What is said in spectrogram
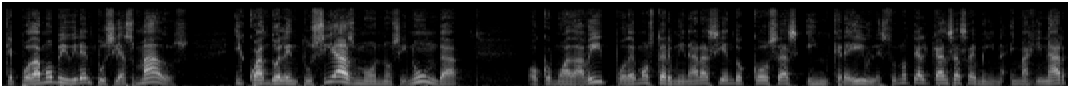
que podamos vivir entusiasmados. Y cuando el entusiasmo nos inunda, o como a David podemos terminar haciendo cosas increíbles. Tú no te alcanzas a imaginar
